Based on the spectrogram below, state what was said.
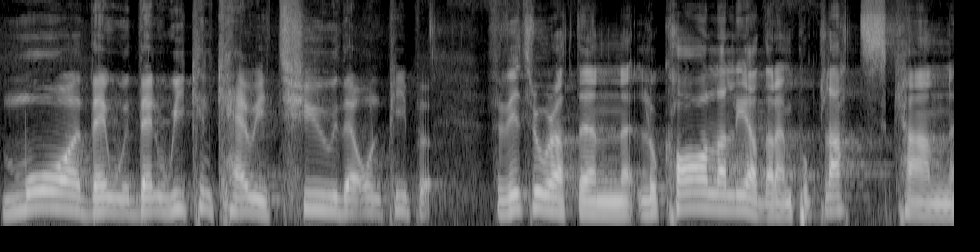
more than, than we can carry to their own people. För vi tror att den lokala ledaren på plats kan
